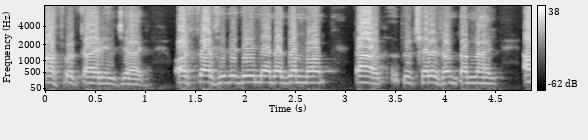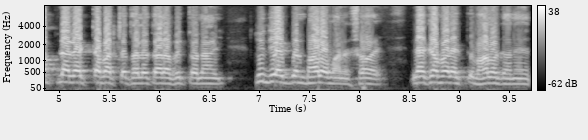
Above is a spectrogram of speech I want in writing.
পাসপোর্ট চার ইঞ্চি হয় অষ্টআশিতে যে মেয়েটার জন্ম, তার তো ছেলে সন্তান নাই। আপনার একটা বাচ্চা তাহলে তারা ভিত্ত নাই। যদি একজন ভালো মানুষ হয়, লেখাপড়া একটু ভালো জানেন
